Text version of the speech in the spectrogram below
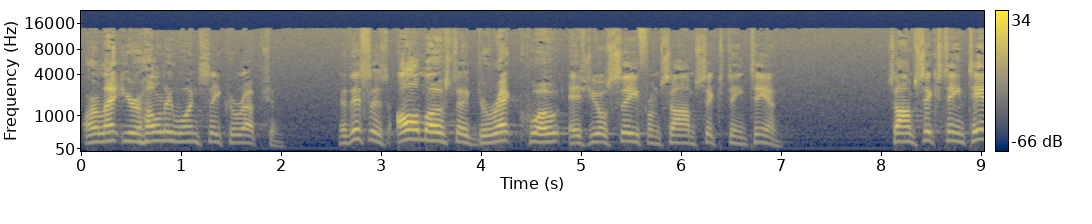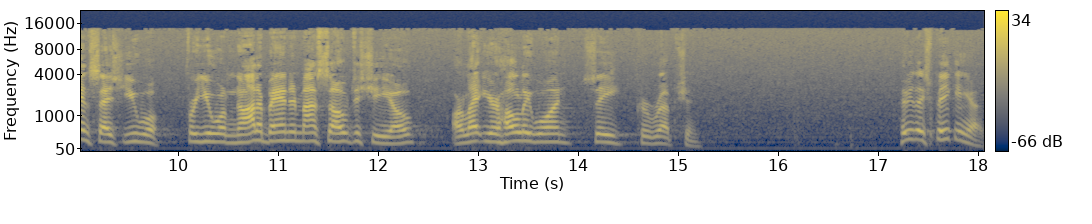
or let your holy one see corruption. Now, this is almost a direct quote, as you'll see from Psalm 16:10. Psalm 16:10 says, "You will, for you will not abandon my soul to Sheol, or let your Holy One see corruption." Who are they speaking of?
